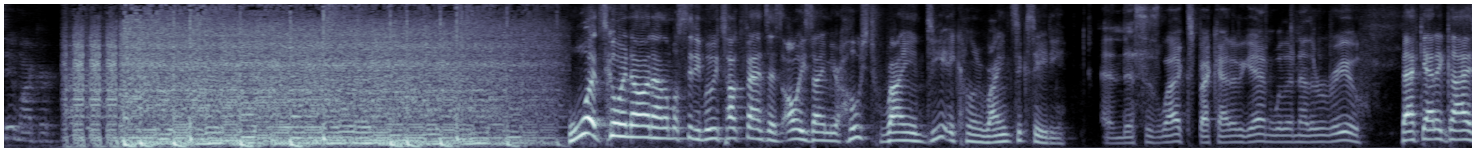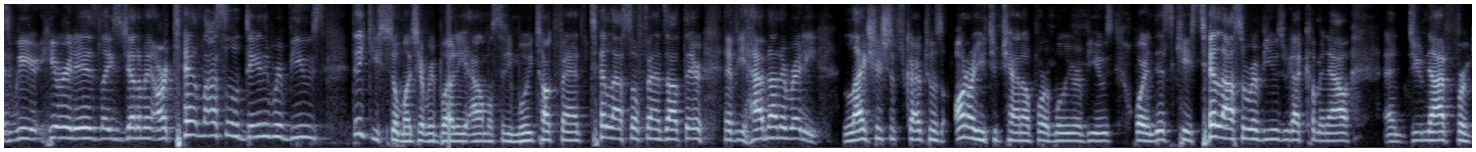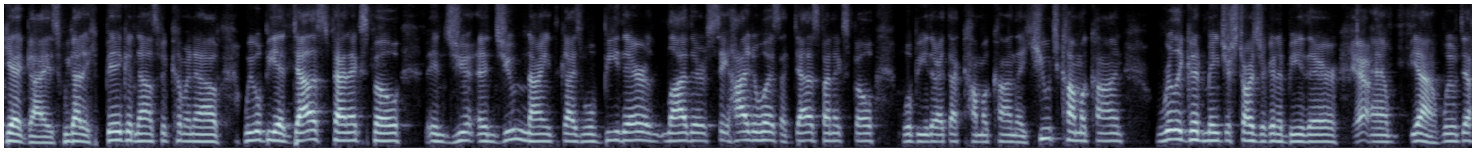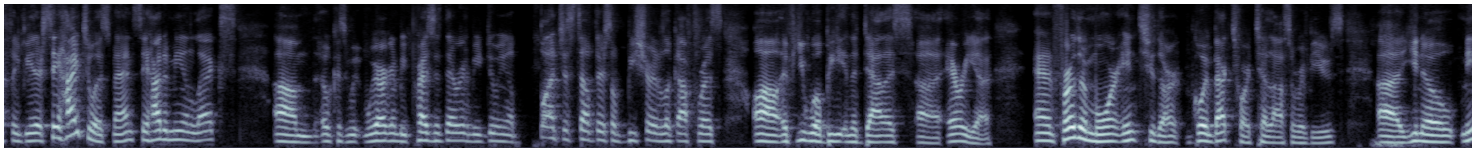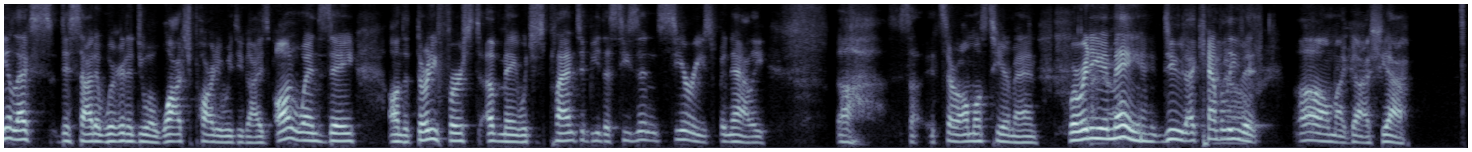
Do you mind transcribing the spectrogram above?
Two marker. What's going on, Alamo City Movie Talk fans? As always, I am your host, Ryan D, aka Ryan680. And this is Lex back at it again with another review. Back at it, guys. We here it is, ladies and gentlemen. Our Ted Lasso daily reviews. Thank you so much, everybody. Alamo City Movie Talk fans, Ted Lasso fans out there. If you have not already, like, share, subscribe to us on our YouTube channel for movie reviews, or in this case, Ted Lasso reviews we got coming out. And do not forget, guys, we got a big announcement coming out. We will be at Dallas Fan Expo in June, in June 9th. Guys, we'll be there live there. Say hi to us at Dallas Fan Expo. We'll be there at that Comic Con, a huge Comic Con. Really good major stars are going to be there. Yeah. And yeah, we'll definitely be there. Say hi to us, man. Say hi to me and Lex. Um, because we, we are going to be present there. We're going to be doing a bunch of stuff there. So be sure to look out for us uh, if you will be in the Dallas uh, area. And furthermore, into the going back to our Ted Lasso reviews, uh, you know, me and Lex decided we're gonna do a watch party with you guys on Wednesday on the 31st of May, which is planned to be the season series finale. Uh, it's almost here, man. We're already in May, dude. I can't I believe it. Oh my gosh, yeah.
